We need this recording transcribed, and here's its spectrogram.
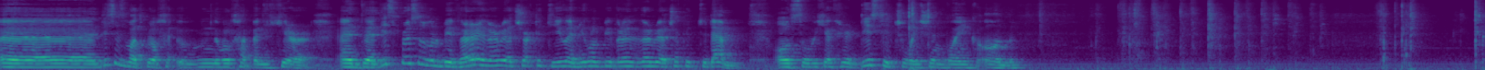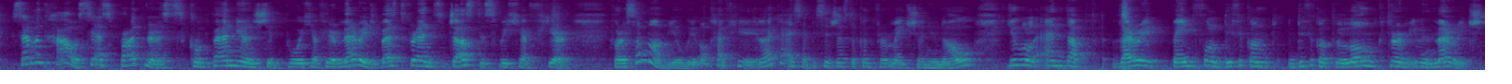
Uh, this is what will ha will happen here, and uh, this person will be very, very attracted to you, and you will be very, very attracted to them. Also, we have here this situation going on. Seventh house, yes, partners, companionship we have here, marriage, best friends, justice we have here. For some of you, we will have here, like I said, this is just a confirmation, you know. You will end up very painful, difficult, difficult long-term, even marriage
